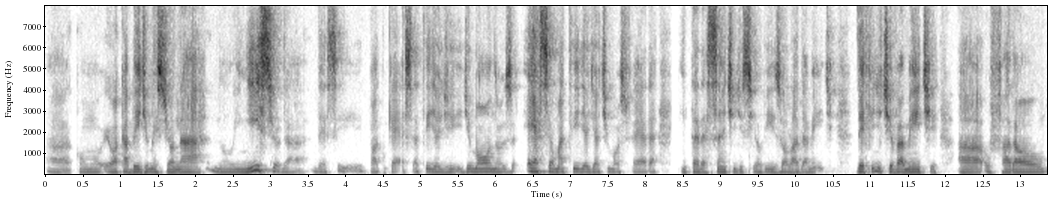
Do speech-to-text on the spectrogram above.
Uh, como eu acabei de mencionar no início da, desse podcast, a trilha de, de, monos, essa é uma trilha de atmosfera interessante de se ouvir isoladamente. Definitivamente, uh, o Farol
